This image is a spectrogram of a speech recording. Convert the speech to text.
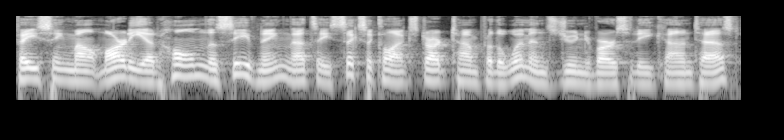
facing Mount Marty at home this evening. That's a 6 o'clock start time for the women's junior varsity contest.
